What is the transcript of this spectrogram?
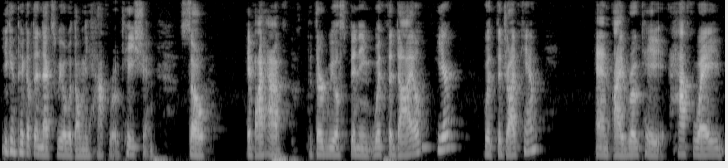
you can pick up the next wheel with only half rotation. So if I have the third wheel spinning with the dial here, with the drive cam, and I rotate halfway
